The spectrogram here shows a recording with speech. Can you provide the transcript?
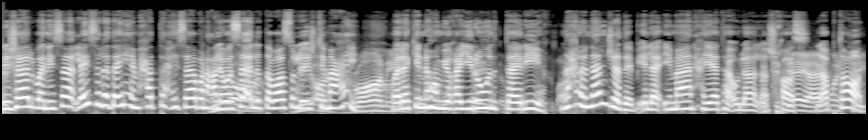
رجال ونساء ليس لديهم حتى حساب على وسائل التواصل الاجتماعي ولكنهم يغيرون التاريخ. نحن ننجذب إلى إيمان حياة هؤلاء الأشخاص الأبطال.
